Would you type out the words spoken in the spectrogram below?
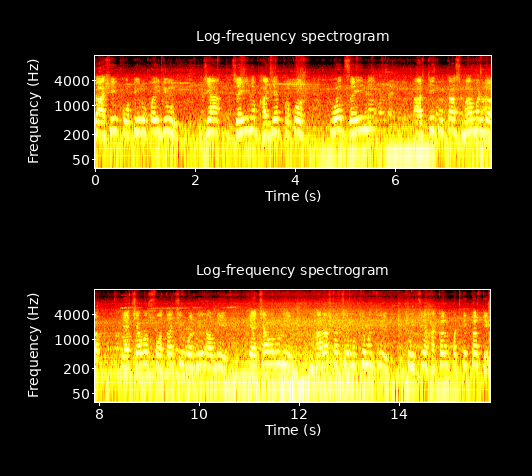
काही कोटी रुपये देऊन ज्या जैन भाजप प्रकोष्ठ व जैन आर्थिक विकास महामंडळ याच्यावर स्वतःची वर्णी लावली त्याच्यावरूनही महाराष्ट्राचे मुख्यमंत्री तुमची हकलपट्टी करतील.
